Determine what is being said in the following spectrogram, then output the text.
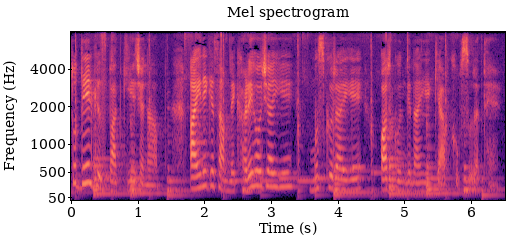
तो देर किस बात की है जनाब? आईने के सामने खड़े हो जाइए, मुस्कुराइए और गुनगुनाइए कि आप खूबसूरत हैं।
